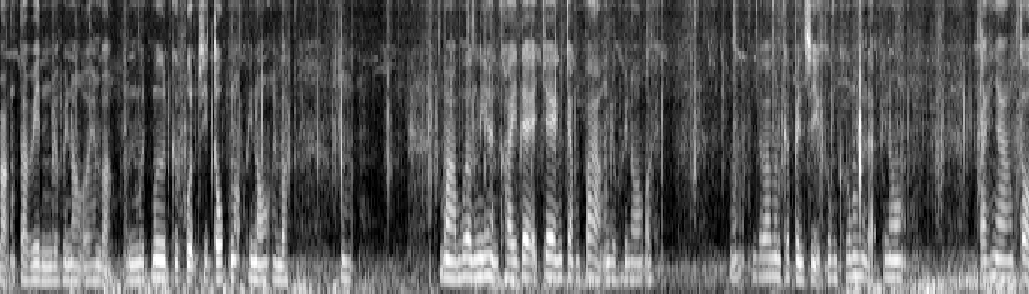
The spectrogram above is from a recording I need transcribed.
บังตาเวนอยู่พี่น้องเอ้ยเห็นบ่มันมืดมืดคือฝนสิตกเนาะพี่น้องเห็นบ่ มาเบื้องนี้เห็นใครแดดแจ้งจังป่างอยู่พี่น้องเอ้ยแต่ว่ามันก็เป็นสีครึมๆนั่แหละพี่น้องไปยางต่อ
